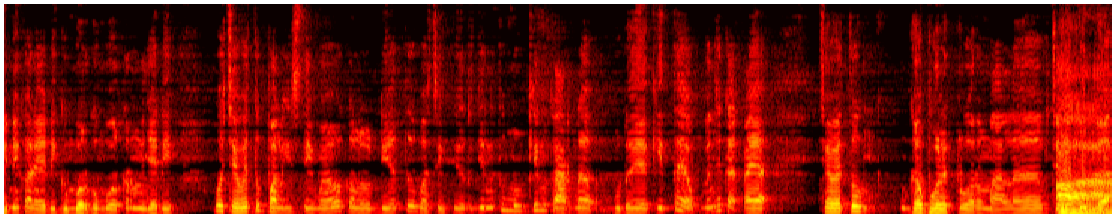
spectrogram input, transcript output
ini kan ya digembor-gemborkan menjadi wah cewek tuh paling istimewa kalau dia tuh masih virgin itu mungkin karena budaya kita ya banyak kayak kayak cewek tuh gak boleh keluar malam cewek tuh Ah, gak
